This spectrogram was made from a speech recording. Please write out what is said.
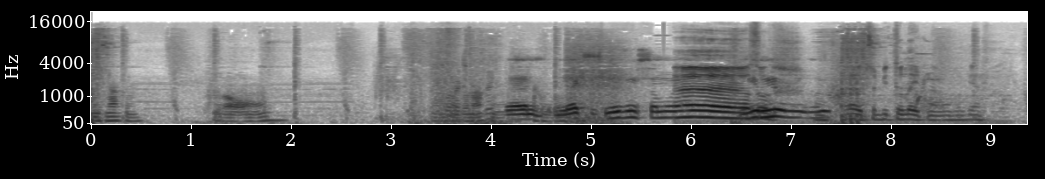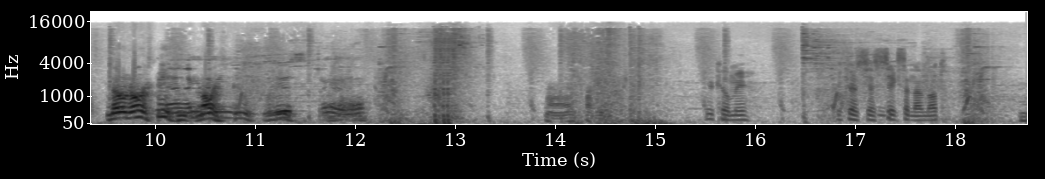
He's nothing. Oh. So next nothing. Um, Lex is moving somewhere. Uh, You also, move, move. yeah, it's a bit too late now, again. No, no, speed. Yeah, I'm- no, I'm- speed. use Please. jungle now. No, fuck it. You kill me. Because you're 6 and I'm not. Yeah.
